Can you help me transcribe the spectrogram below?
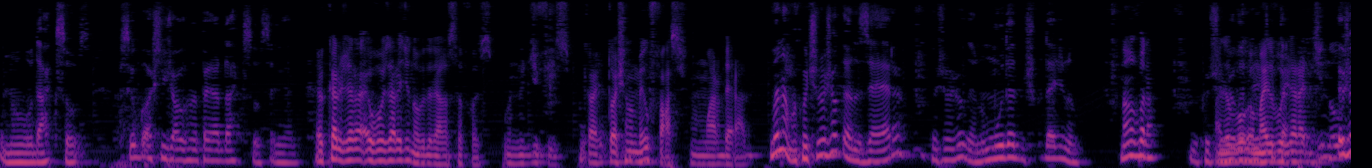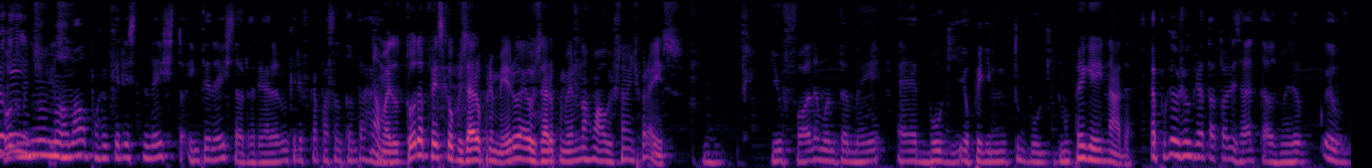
no, Dark Souls. Por isso eu gosto de jogos na pegada Dark Souls, tá ligado? Eu quero zerar, eu vou zerar de novo The Last of Us, no difícil. Porque eu tô achando meio fácil, no moderado. Mas não, mas continua jogando, zero, continua jogando. Não muda a dificuldade não. Não, não vou não. Mas eu vou, mas eu vou tá. zerar de novo. Eu joguei no difícil. normal porque eu queria entender a, entender a história, tá ligado? Eu não queria ficar passando tanta raiva. Não, mas eu- toda vez que eu zero o primeiro, eu zero o primeiro normal, justamente pra isso. E o foda, mano, também é bug. Eu peguei muito bug. Não peguei nada. É porque o jogo já tá atualizado e tal, mas eu, eu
